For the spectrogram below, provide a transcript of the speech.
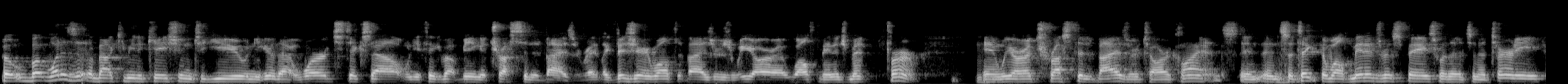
But but what is it about communication to you when you hear that word sticks out when you think about being a trusted advisor, right? Like Visionary Wealth Advisors, we are a wealth management firm. Mm-hmm. And we are a trusted advisor to our clients. And, and so, mm-hmm. take the wealth management space, whether it's an attorney,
